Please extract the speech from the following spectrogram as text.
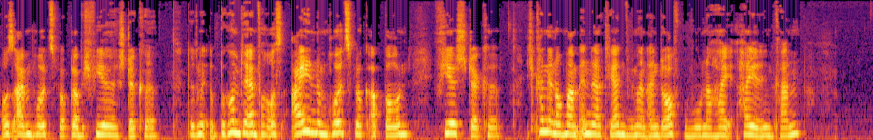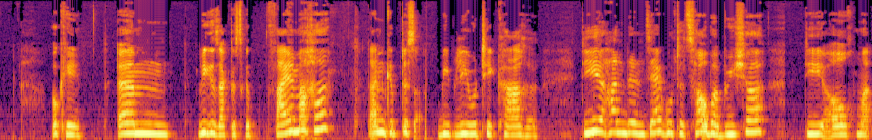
aus einem Holzblock, glaube ich, vier Stöcke. Dann bekommt er einfach aus einem Holzblock abbauen vier Stöcke. Ich kann dir noch mal am Ende erklären, wie man einen Dorfbewohner heilen kann. Okay. Ähm, wie gesagt, es gibt Pfeilmacher, dann gibt es Bibliothekare. Die handeln sehr gute Zauberbücher, die auch mal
